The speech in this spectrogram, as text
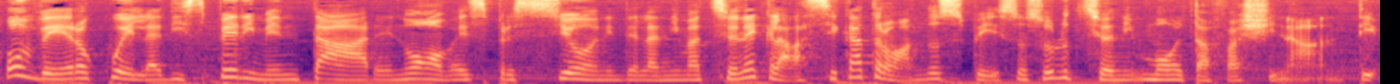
ovvero quella di sperimentare nuove espressioni dell'animazione classica trovando spesso soluzioni molto affascinanti.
